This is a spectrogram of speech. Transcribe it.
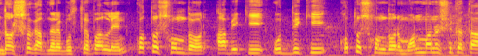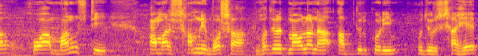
দর্শক, আপনারা বুঝতে পারলেন কত সুন্দর আবেগী, উদ্বেগী, কত সুন্দর মন মানসিকতা হওয়া মানুষটি আমার সামনে বসা হজরত মাওলানা আব্দুল করিম হুজুর সাহেব।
